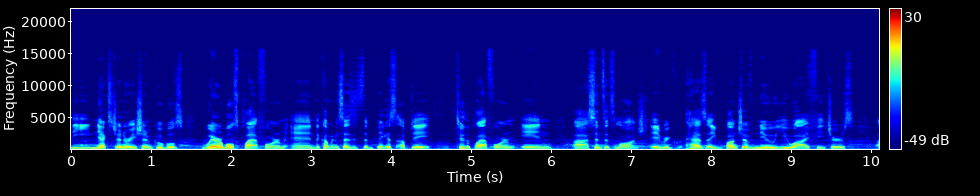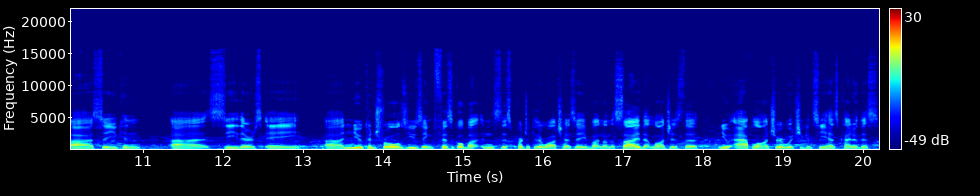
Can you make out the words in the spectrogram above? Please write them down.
the next generation of Google's wearables platform, and the company says it's the biggest update to the platform in uh, since it's launched. It has a bunch of new UI features, uh, so you can uh, see there's a uh, new controls using physical buttons. This particular watch has a button on the side that launches the new app launcher, which you can see has kind of this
